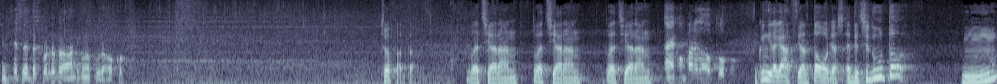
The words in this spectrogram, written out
Mi sei trasportato avanti come Kuroko. Ce l'ho fatta. Dov'è Ciaran? Dov'è Ciaran? Dov'è Ciaran? Eh, compare dopo. Quindi ragazzi, Artorias è deceduto. Mm.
